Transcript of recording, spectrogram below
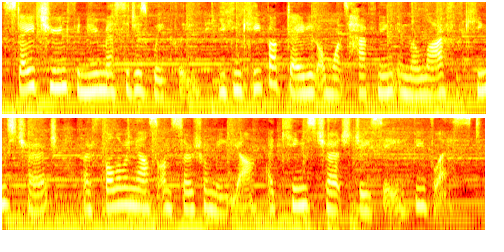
Stay tuned for new messages weekly. You can keep updated on what's happening in the life of King's Church by following us on social media at King's Church GC. Be blessed.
